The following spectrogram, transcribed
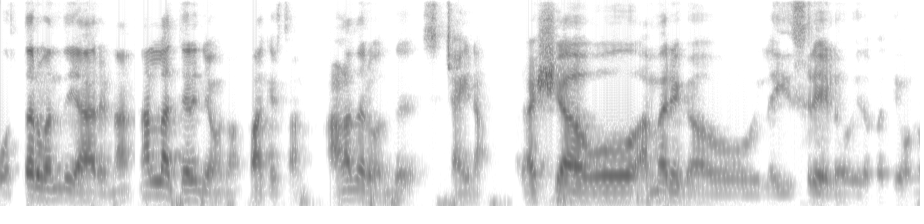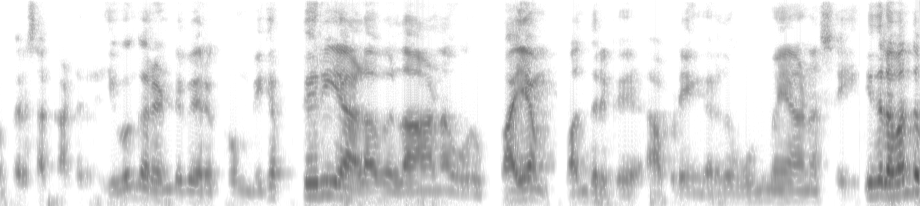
ஒருத்தர் வந்து யாருன்னா நல்லா தெரிஞ்சவங்க பாகிஸ்தான். அனதர் வந்து சைனா. ரஷ்யாவோ அமெரிக்காவோ இல்லை இஸ்ரேலோ இதை பற்றி ஒன்றும் பெருசாக காட்டுது இவங்க ரெண்டு பேருக்கும் மிகப்பெரிய அளவிலான ஒரு பயம் வந்திருக்கு அப்படிங்கிறது உண்மையான செய்தி. இதில் வந்து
